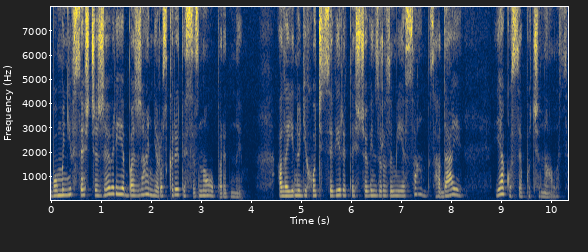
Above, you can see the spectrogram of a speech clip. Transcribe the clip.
Бо мені все ще жевріє бажання розкритися знову перед ним. Але іноді хочеться вірити, що він зрозуміє сам, згадає, як усе починалося.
